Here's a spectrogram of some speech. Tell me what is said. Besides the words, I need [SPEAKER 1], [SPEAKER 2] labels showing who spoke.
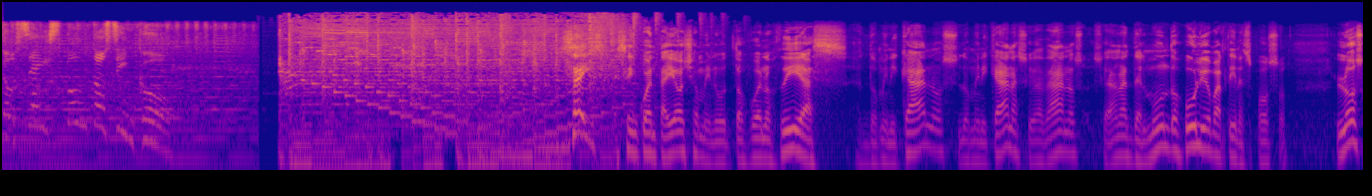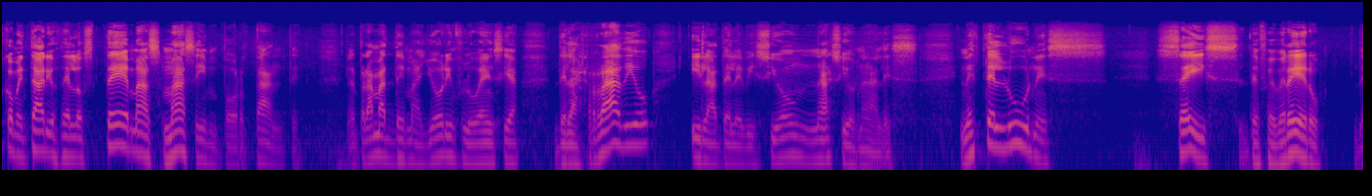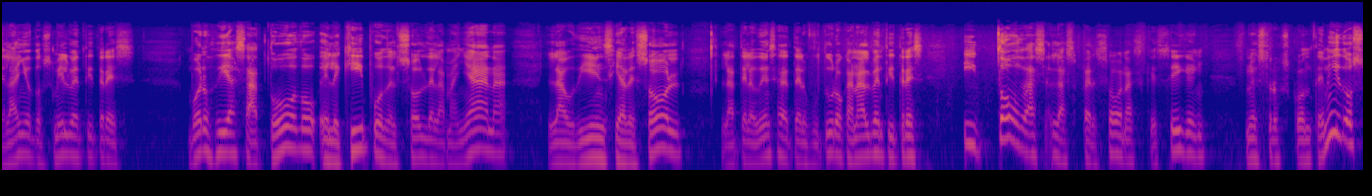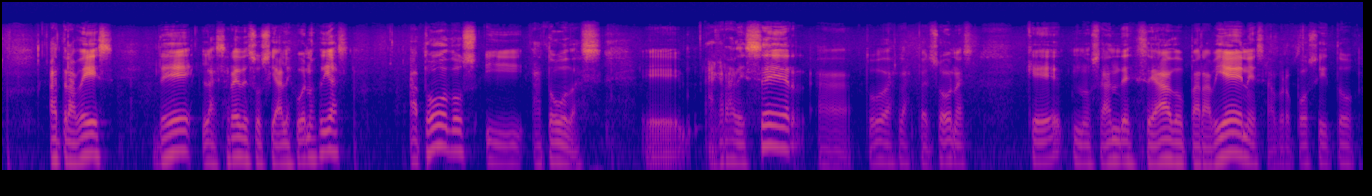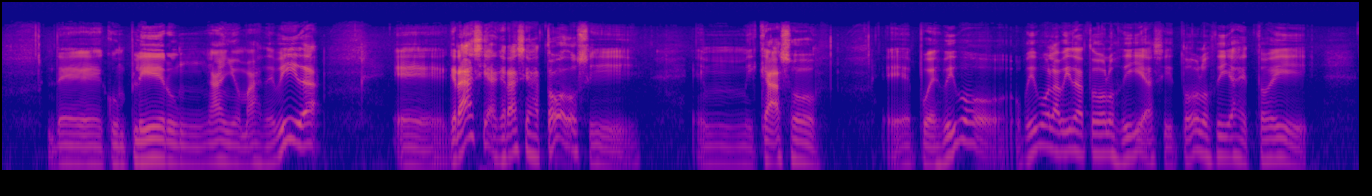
[SPEAKER 1] 106.5.
[SPEAKER 2] 6.58 minutos. Buenos días, dominicanos, dominicanas, ciudadanos, ciudadanas del mundo. Julio Martínez Pozo. Los comentarios de los temas más importantes el programa de mayor influencia de la radio y la televisión nacionales. En este lunes 6 de febrero del año 2023, buenos días a todo el equipo del Sol de la Mañana, la audiencia de Sol, la teleaudiencia de Telefuturo, Canal 23 y todas las personas que siguen nuestros contenidos a través de las redes sociales. Buenos días a todos y a todas. Eh, agradecer a todas las personas que nos han deseado para bienes a propósito de cumplir un año más de vida. Eh, gracias, gracias a todos y en mi caso, eh, pues vivo, vivo la vida todos los días y todos los días estoy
